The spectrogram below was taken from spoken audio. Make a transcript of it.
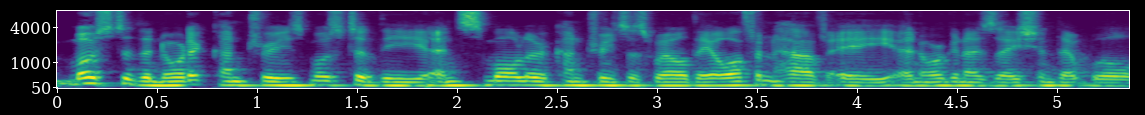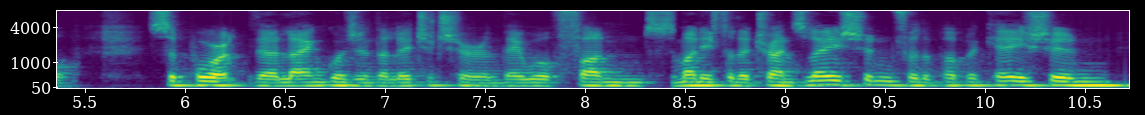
most of the Nordic countries, most of the and smaller countries as well, they often have a an organization that will support the language and the literature, and they will fund money for the translation, for the publication,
